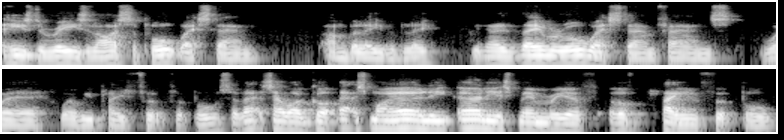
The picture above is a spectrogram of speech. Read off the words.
He's the reason I support West Ham unbelievably. You know, they were all West Ham fans where where we played foot football. So that's how I got. That's my early earliest memory of of playing football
